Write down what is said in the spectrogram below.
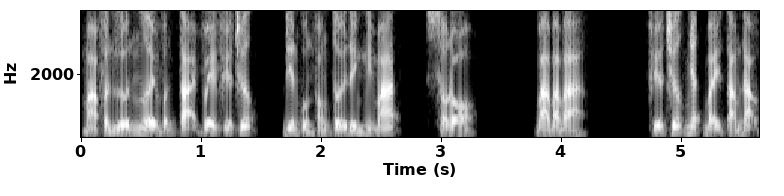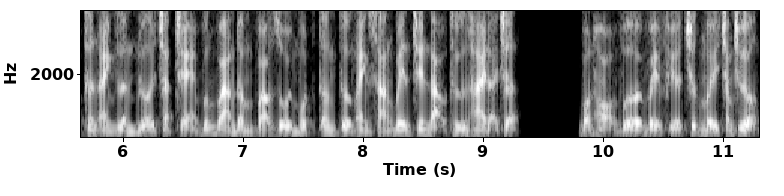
mà phần lớn người vẫn tại về phía trước, điên cuồng phóng tới đỉnh nghỉ mát, sau đó, ba ba ba. Phía trước nhất bảy tám đạo thân ảnh lần nữa chặt chẽ vững vàng đâm vào rồi một tầng tường ánh sáng bên trên đạo thứ hai đại trận. Bọn họ vừa về phía trước mấy trăm trượng,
